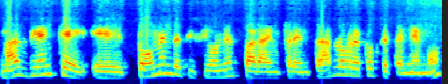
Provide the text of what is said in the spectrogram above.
más bien que eh, tomen decisiones para enfrentar los retos que tenemos.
